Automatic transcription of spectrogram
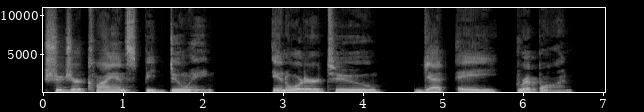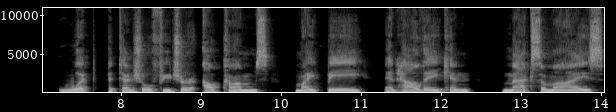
should your clients be doing in order to get a grip on what potential future outcomes might be and how they can maximize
